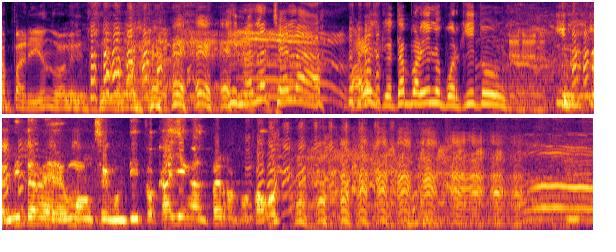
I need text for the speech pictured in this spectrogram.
está pariendo alguien. Y no es la chela. Parece que están pariendo puerquitos. Permítame un, un segundito. Callen al perro, por favor.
